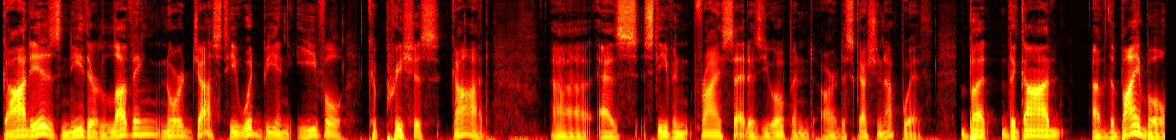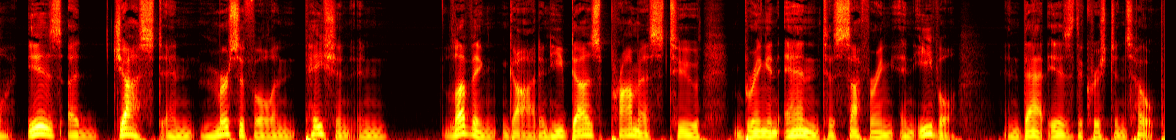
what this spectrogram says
God is neither loving nor just. He would be an evil, capricious God. Uh, as Stephen Fry said, as you opened our discussion up with. But the God of the Bible is a just and merciful and patient and loving God, and He does promise to bring an end to suffering and evil, and that is the Christian's hope.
